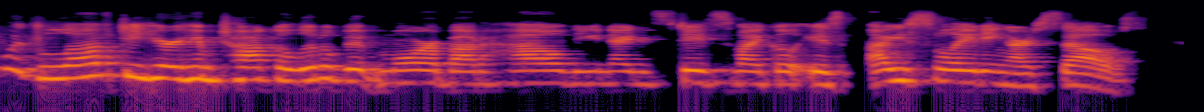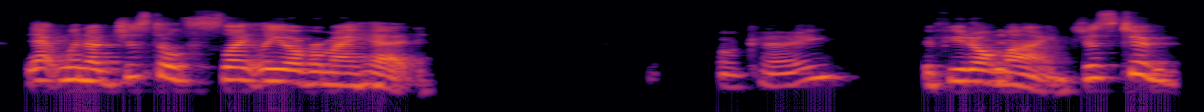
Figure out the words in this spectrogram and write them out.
I would love to hear him talk a little bit more about how the United States, Michael, is isolating ourselves. That went up just a slightly over my head. Okay. If you don't mind, just to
